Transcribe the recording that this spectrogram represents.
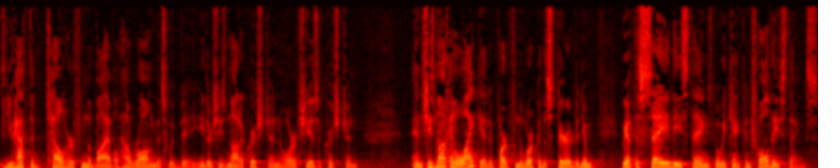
you have to tell her from the Bible how wrong this would be. Either she's not a Christian or if she is a Christian. And she's not going to like it apart from the work of the Spirit. But you know, we have to say these things, but we can't control these things.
